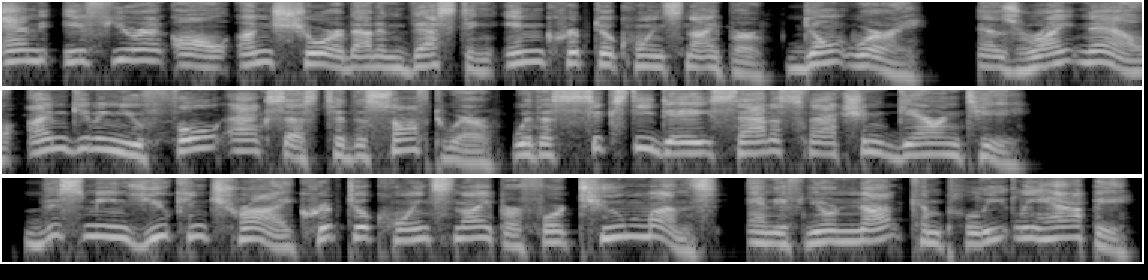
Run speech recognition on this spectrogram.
And if you're at all unsure about investing in CryptoCoin Sniper, don't worry, as right now I'm giving you full access to the software with a 60-day satisfaction guarantee. This means you can try CryptoCoin Sniper for two months, and if you're not completely happy,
